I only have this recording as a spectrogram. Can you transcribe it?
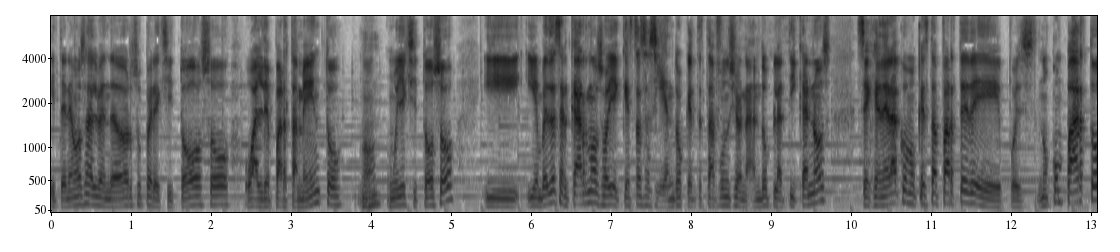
y tenemos al vendedor súper exitoso o al departamento, ¿no? Ujú. Muy exitoso. Y, y en vez de acercarnos, oye, ¿qué estás haciendo? ¿Qué te está funcionando? Platícanos. Se genera como que esta parte de, pues, no comparto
